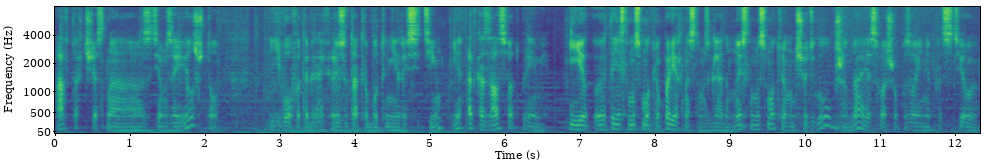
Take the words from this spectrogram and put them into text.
Автор, честно, затем заявил, что его фотография – результат работы нейросети и отказался от премии. И это если мы смотрим поверхностным взглядом. Но если мы смотрим чуть глубже, да, я с вашего позволения процитирую,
